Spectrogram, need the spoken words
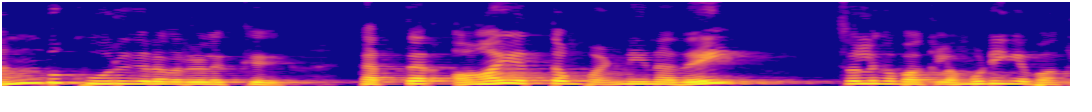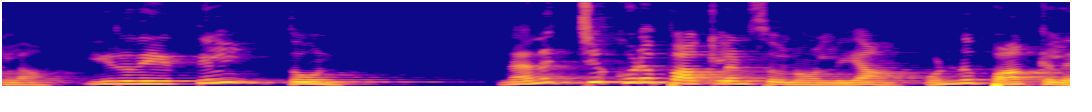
அன்பு கூறுகிறவர்களுக்கு கத்தர் ஆயத்தம் பண்ணினதை சொல்லுங்க பார்க்கலாம் முடிங்க பார்க்கலாம். இருதயத்தில் தோன் நினச்சி கூட பார்க்கலன்னு சொல்லுவோம் இல்லையா? ஒன்றும் பார்க்கல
